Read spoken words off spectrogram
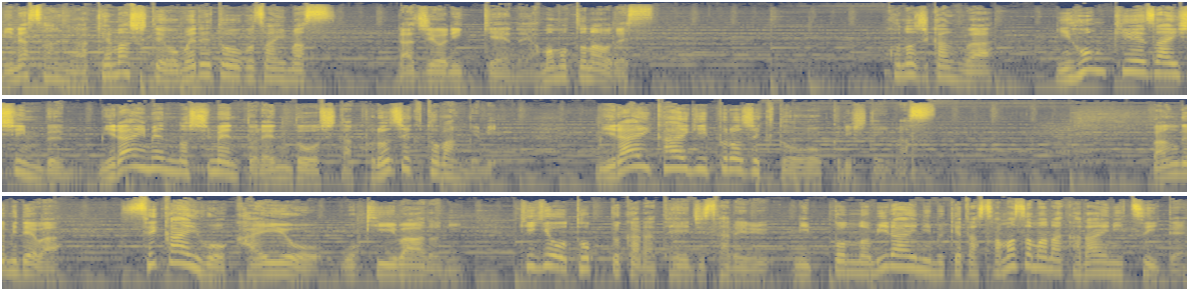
皆さん明けましておめでとうございます。ラジオ日経の山本直です。この時間は日本経済新聞未来面の紙面と連動したプロジェクト番組未来会議プロジェクトをお送りしています。番組では世界を変えようをキーワードに企業トップから提示される日本の未来に向けたさまざまな課題について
